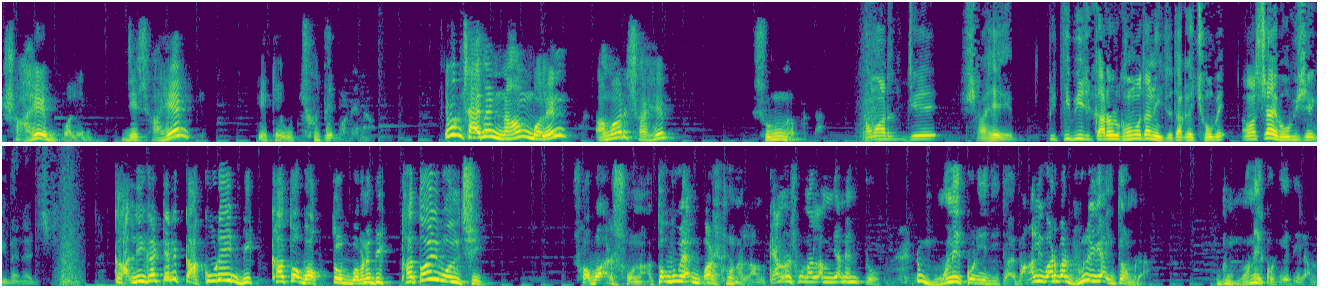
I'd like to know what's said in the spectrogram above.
সাহেব বলেন। যে সাহেব কে কেউ ছুতে পারে না। এবং সাহেবের নাম বলেন আমার সাহেব। শুনুন আপনারা। আমার যে সাহেব পৃথিবীর কারোর ক্ষমতা নেই তাকে ছোঁবে। আমার সাহেব অভিষেক ব্যানার্জি। কালীঘাটের কাকুর এই বিখ্যাত বক্তব্য মানে বিখ্যাতই বলছি। সবার শোনা, তবু একবার শোনালাম। কেন শোনালাম জানেন তো? একটু মনে করিয়ে দিতে হয়। বাঙালি বারবার ভুলে যাই তো আমরা। একটু মনে করিয়ে দিলাম।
